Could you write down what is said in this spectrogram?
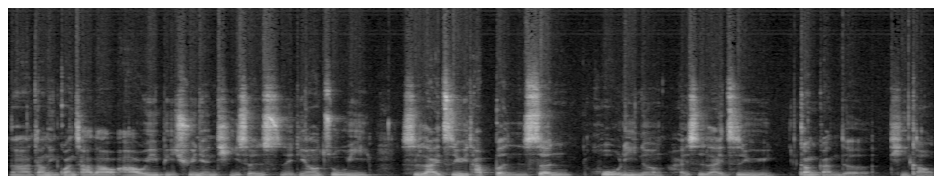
那当你观察到 ROE 比去年提升时，一定要注意是来自于它本身获利呢，还是来自于杠杆的提高？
